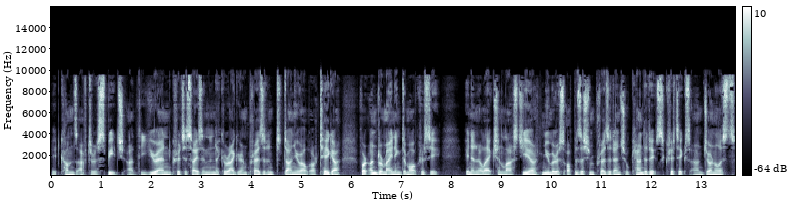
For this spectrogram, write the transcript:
It comes after a speech at the UN criticising the Nicaraguan president Daniel Ortega for undermining democracy. In an election last year, numerous opposition presidential candidates, critics, and journalists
